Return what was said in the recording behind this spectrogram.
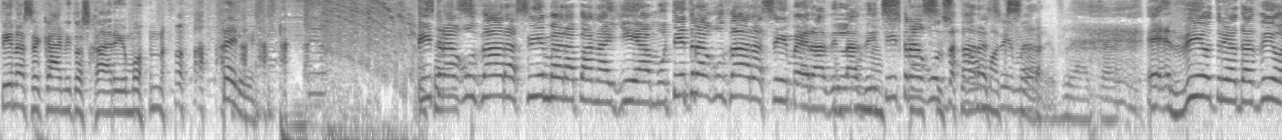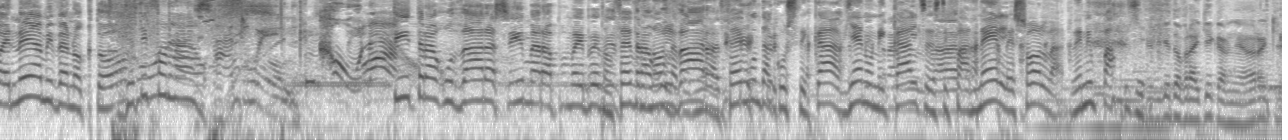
Ναι. Τι να σε κάνει το σχαρί μόνο. Θέλει. Τι Σας- τραγουδάρα σήμερα, Παναγία μου! Τι τραγουδάρα σήμερα, δηλαδή! Να Τι σκάσεις τραγουδάρα τρόμαξα, σήμερα! ρε βλάκα. Ε, 2-32-908. Γιατί φωνάζει. Τι τραγουδάρα σήμερα που με είπε. Το φεύγουν όλα. τραγουδάρα. παιδιά. Φεύγουν τα ακουστικά, βγαίνουν οι κάλτσες, οι φανέλες, όλα. Δεν υπάρχει. Βγήκε το βρακί καμιά ώρα και.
